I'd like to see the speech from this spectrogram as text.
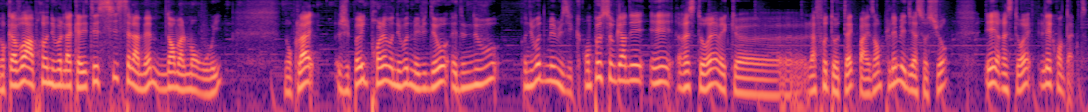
Donc à voir après au niveau de la qualité, si c'est la même, normalement oui. Donc là, j'ai pas eu de problème au niveau de mes vidéos et de nouveau au niveau de mes musiques. On peut sauvegarder et restaurer avec la photothèque par exemple, les médias sociaux et restaurer les contacts.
